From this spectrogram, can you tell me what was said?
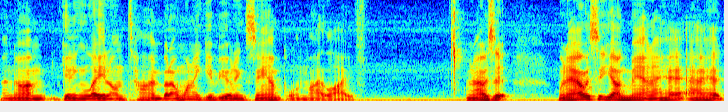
I know I'm getting late on time, but I want to give you an example in my life. When I was a when I was a young man, I had I had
